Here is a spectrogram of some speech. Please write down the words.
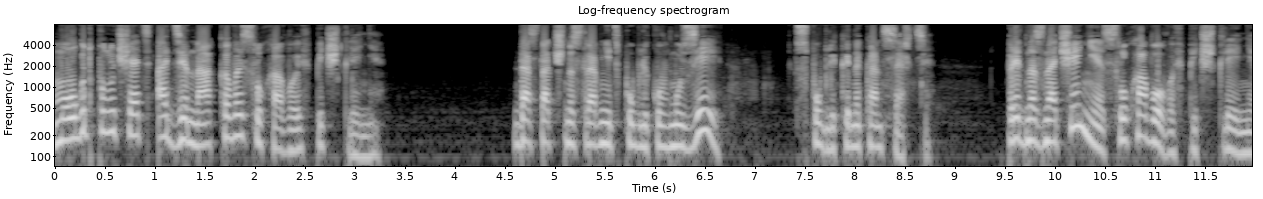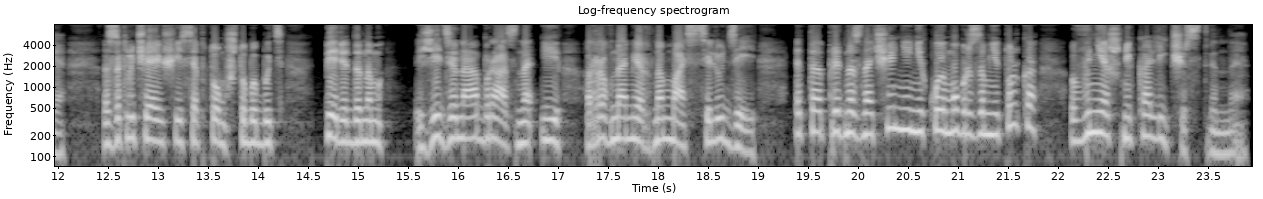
могут получать одинаковое слуховое впечатление. Достаточно сравнить публику в музее с публикой на концерте. Предназначение слухового впечатления, заключающееся в том, чтобы быть переданным единообразно и равномерно массе людей, это предназначение никоим образом не только внешне количественное.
